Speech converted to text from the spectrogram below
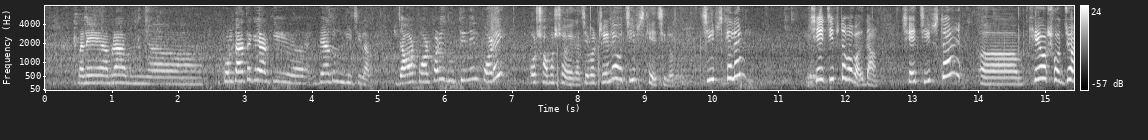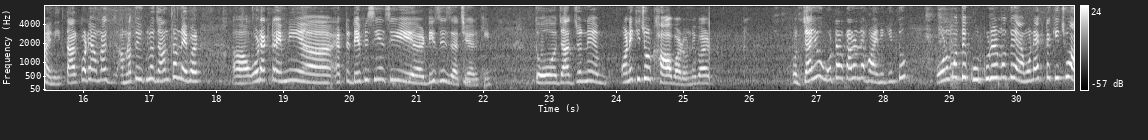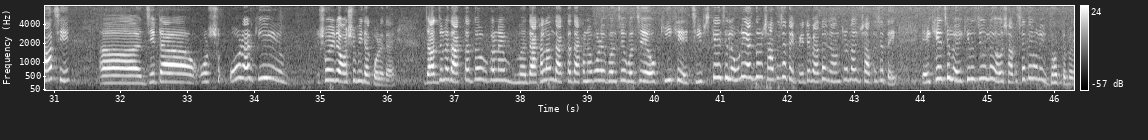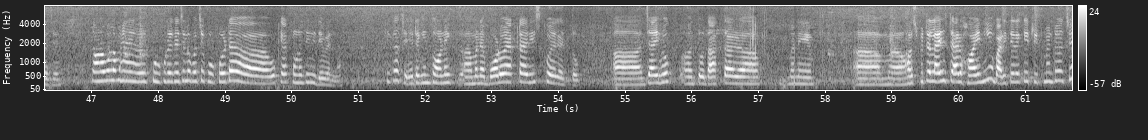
মানে আমরা কলকাতা থেকে আর কি দেরাদুন গিয়েছিলাম। যাওয়ার পর পরই দু তিন দিন পরেই ওর সমস্যা হয়ে গেছে। এবার ট্রেনে ও চিপস খেয়েছিল। চিপস খেলে সেই চিপসটা বাবা দাম সেই চিপসটা আহ, খেয়ে ওর সহ্য হয়নি। তারপরে আমরা আমরা তো এগুলো জানতাম না। এবার ওর একটা এমনি একটা ডেফিসিয়েন্সি ডিজিজ আছে আর কি। তো যার জন্যে অনেক কিছু ওর খাওয়া বারণ। এবার ওর যাই হোক ওটার কারণে হয়নি। কিন্তু ওর মধ্যে কুরকুরের মধ্যে এমন একটা কিছু আছে যেটা ওর ওর আর কি শরীরে অসুবিধা করে দেয়। যার জন্য ডাক্তার তো ওখানে দেখালাম ডাক্তার দেখানোর পরে বলছে বলছে ও কী খেয়ে চিপস খেয়েছিল? উনি একদম সাথে সাথে পেটে ব্যথা যন্ত্রণার সাথে সাথেই। এই খেয়েছিল এই খেয়েছিল ওর সাথে সাথে উনি ধরতে পেরেছেন তো আমরা বললাম হ্যাঁ ওই কুরকুরে খেয়েছিলো। বলছে কুরকুরেটা ওকে আর কোনো দিনই দেবেন না। ঠিক আছে? এটা কিন্তু অনেক মানে বড় একটা রিস্ক হয়ে গেছে তো। আহ, যাই হোক তো ডাক্তার মানে হসপিটালাইজড আর হয়নি বাড়িতে রেখে ট্রিটমেন্ট হয়েছে।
